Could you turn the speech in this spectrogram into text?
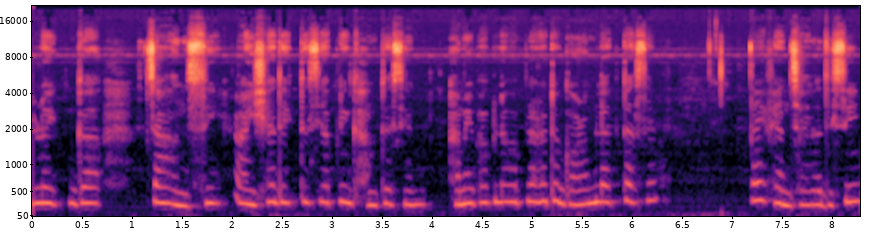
লইগা চা আনছি। আইসা দেখতেছি আপনি ঘামতেছেন। আমি ভাবলাম, আপনার হয়তো গরম লাগতেছে। তাই ফ্যান চালা দিছি।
